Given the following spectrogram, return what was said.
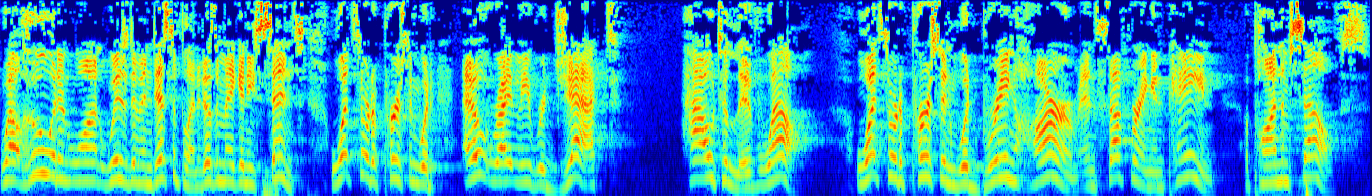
Well, who wouldn't want wisdom and discipline? It doesn't make any sense. What sort of person would outrightly reject how to live well? What sort of person would bring harm and suffering and pain upon themselves?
